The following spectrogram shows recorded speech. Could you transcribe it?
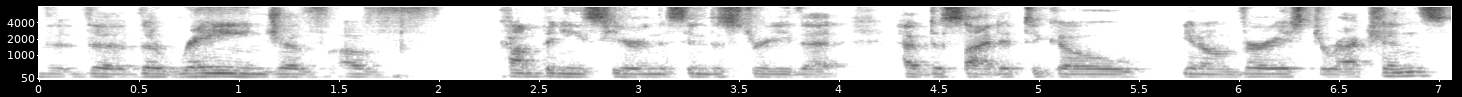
the, the the range of of companies here in this industry that have decided to go you know in various directions.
